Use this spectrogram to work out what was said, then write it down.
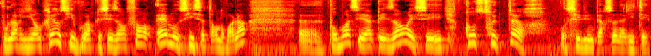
vouloir y ancrer aussi, vouloir que ses enfants aiment aussi cet endroit-là. Euh, pour moi, c'est apaisant et c'est constructeur aussi d'une personnalité.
